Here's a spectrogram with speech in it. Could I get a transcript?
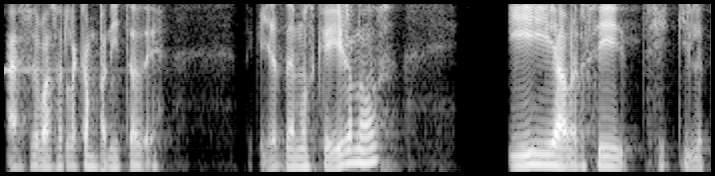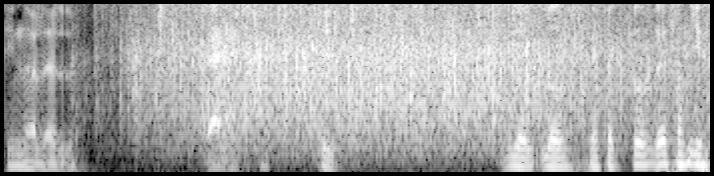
Ah, esa va a ser la campanita de, que ya tenemos que irnos. Y a ver si, si latino. El, ah, sí los, efectos de sonido.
